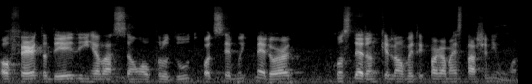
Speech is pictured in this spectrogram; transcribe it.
a oferta dele em relação ao produto pode ser muito melhor considerando que ele não vai ter que pagar mais taxa nenhuma.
